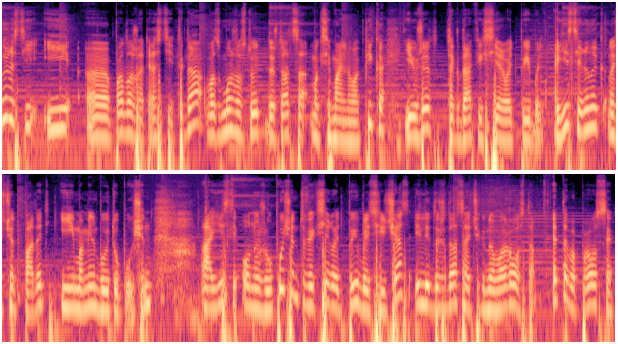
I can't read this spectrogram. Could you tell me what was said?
вырасти и э, продолжать расти. Тогда, возможно, стоит дождаться максимального пика и уже тогда фиксировать прибыль. А если рынок начнет падать и момент будет упущен, а если он уже упущен, то фиксировать прибыль сейчас или дождаться очередного роста. Это вопросы,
